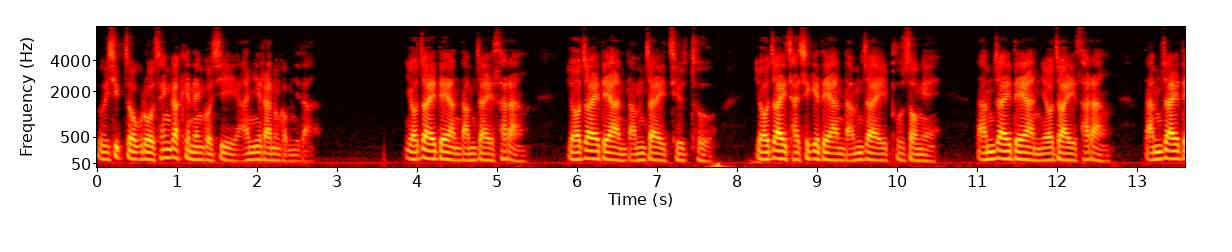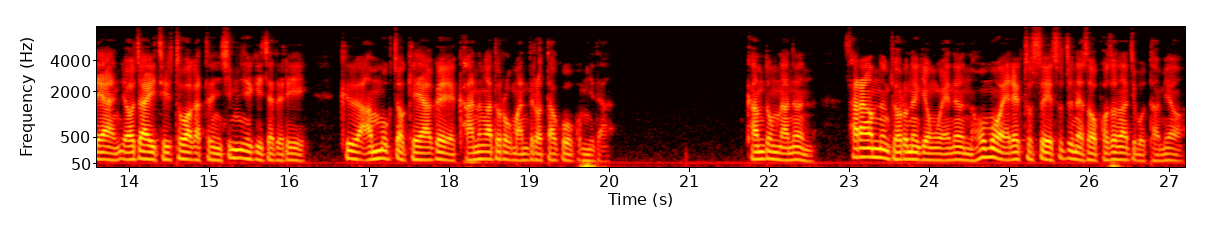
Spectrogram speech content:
의식적으로 생각해낸 것이 아니라는 겁니다. 여자에 대한 남자의 사랑, 여자에 대한 남자의 질투, 여자의 자식에 대한 남자의 부성애, 남자에 대한 여자의 사랑, 남자에 대한 여자의 질투와 같은 심리 기제들이 그 암묵적 계약을 가능하도록 만들었다고 봅니다. 감독나는 사랑 없는 결혼의 경우에는 호모 에렉투스의 수준에서 벗어나지 못하며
